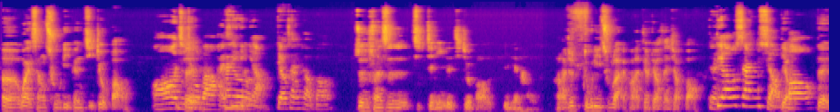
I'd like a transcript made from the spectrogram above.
呃外伤处理跟急救包。哦，急救包还是一定要。貂山小包，就算是简易的急救包里面好了。好啦，就独立出来的话叫貂山小包。貂山小包，对，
